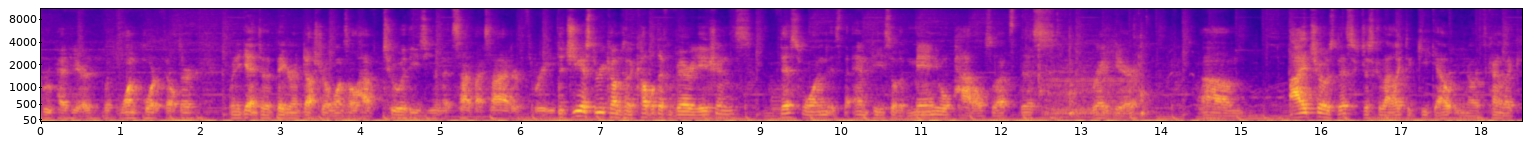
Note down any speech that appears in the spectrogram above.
group head here with one portafilter. When you get into the bigger industrial ones, they'll have two of these units side by side or three. The GS3 comes in a couple different variations. This one is the MP, so the manual paddle. So that's this right here. Um, I chose this just because I like to geek out. You know, it's kind of like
